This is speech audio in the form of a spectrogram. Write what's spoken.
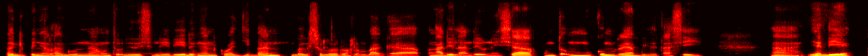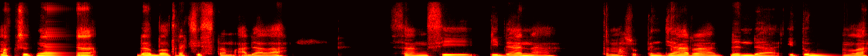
bagi penyalahguna untuk diri sendiri dengan kewajiban bagi seluruh lembaga pengadilan di Indonesia untuk menghukum rehabilitasi. Nah, jadi maksudnya double track system adalah sanksi pidana termasuk penjara, denda itu bukanlah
